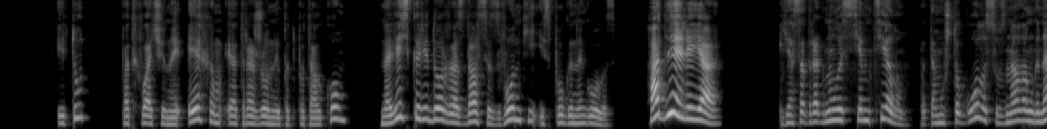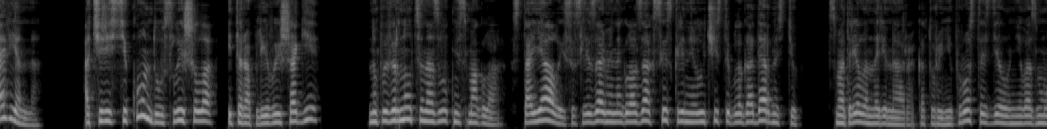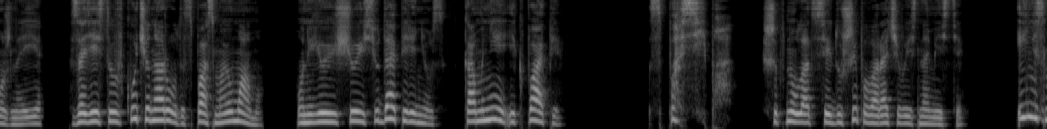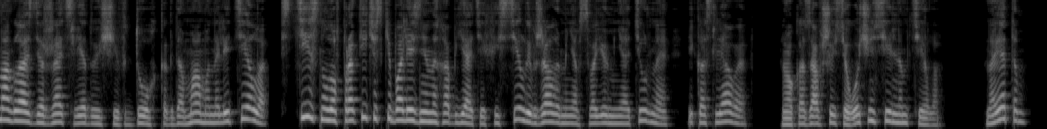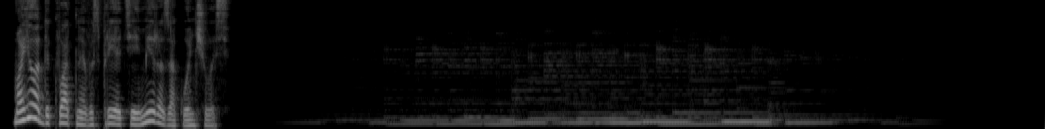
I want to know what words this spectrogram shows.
И тут, подхваченный эхом и отраженный под потолком, на весь коридор раздался звонкий, испуганный голос. «Аделия!» Я содрогнулась всем телом, потому что голос узнала мгновенно, а через секунду услышала и торопливые шаги. Но повернуться на звук не смогла. Стояла и со слезами на глазах с искренней лучистой благодарностью смотрела на Ринара, который не просто сделал невозможное и, задействовав кучу народа, спас мою маму. Он ее еще и сюда перенес, ко мне и к папе. «Спасибо!» — шепнула от всей души, поворачиваясь на месте. И не смогла сдержать следующий вдох, когда мама налетела, стиснула в практически болезненных объятиях и силой вжала меня в свое миниатюрное и костлявое, но оказавшееся очень сильным тело. На этом мое адекватное восприятие мира закончилось.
